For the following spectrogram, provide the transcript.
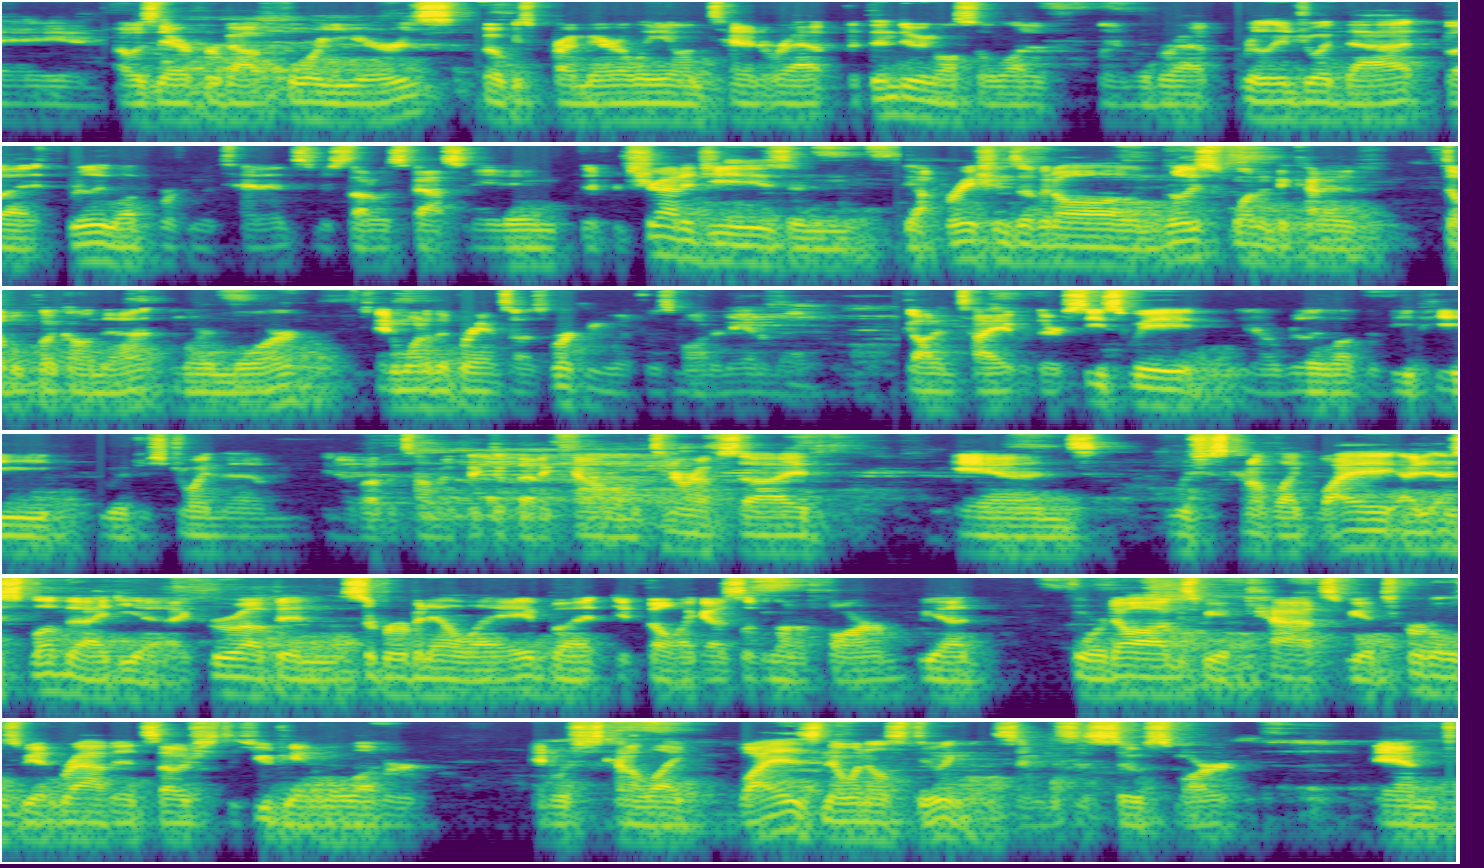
I was there for about four years, focused primarily on tenant rep, but then doing also a lot of landlord rep. Really enjoyed that, but really loved working with tenants. Just thought it was fascinating, different strategies and the operations of it all. And really just wanted to kind of double click on that, learn more. And one of the brands I was working with was Modern Animal. Got in tight with their C-suite. You know, really loved the VP who had just joined them. You know, by the time I picked up that account on the tenant rep side, and was just kind of like why I, just love the idea. I grew up in suburban LA, but it felt like I was living on a farm. We had four dogs, we had cats, we had turtles, we had rabbits. I was just a huge animal lover and was just kind of like, why is no one else doing this? I mean, this is so smart. And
